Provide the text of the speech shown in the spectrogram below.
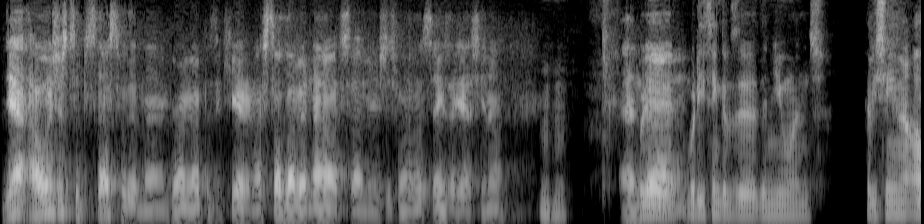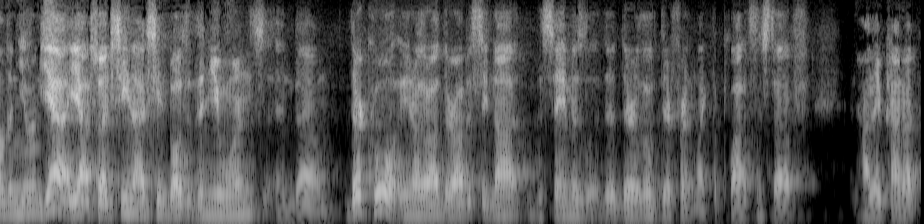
Yeah, I was just obsessed with it, man, growing up as a kid, and I still love it now. So I mean, it's just one of those things, I guess, you know. Mm-hmm. And what do, you, um, what do you think of the the new ones? Have you seen all the new ones? Yeah, yeah. So I've seen I've seen both of the new ones, and um, they're cool. You know, they're they're obviously not the same as they're, they're a little different, like the plots and stuff, and how they've kind of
